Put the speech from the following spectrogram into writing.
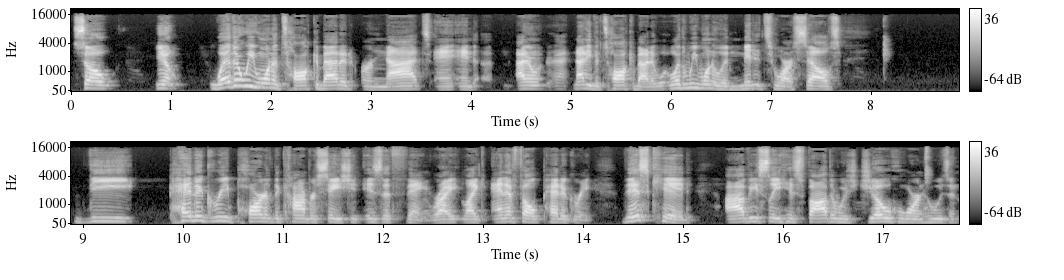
So you know, whether we want to talk about it or not, and, and uh, I don't uh, not even talk about it, whether we want to admit it to ourselves, the pedigree part of the conversation is a thing, right? Like NFL pedigree. This kid, obviously, his father was Joe Horn, who was an,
